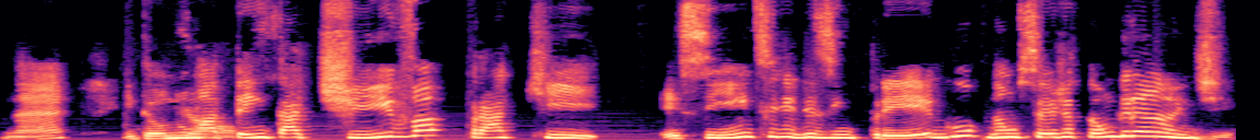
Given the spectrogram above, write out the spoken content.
Né? Então, numa Legal. tentativa para que esse índice de desemprego não seja tão grande.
